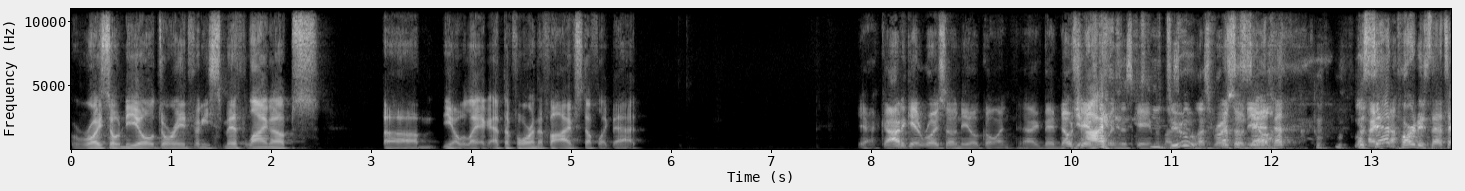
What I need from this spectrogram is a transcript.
Royce O'Neale, Dorian Finney Smith lineups, um, you know, like at the four and the five, stuff like that. Yeah, got to get Royce O'Neale going. Uh, they have no chance Yeah, I- to win this game you unless, do. unless Royce That's O'Neale. sad- that- The sad part is that's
